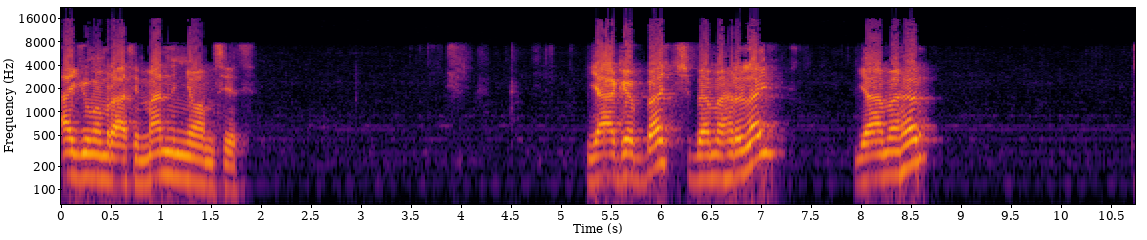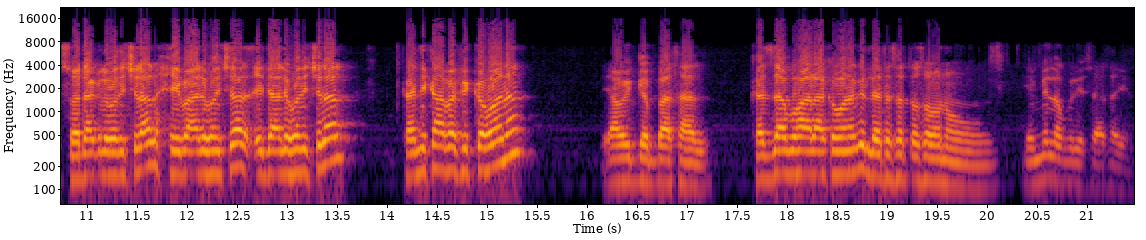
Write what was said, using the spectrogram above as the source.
አዩማ ምራአት ማንኛውም ሴት ያገባች በመህር ላይ ያ መህር ሶዳቅ ሊሆን ይችላል ሂባ ሊሆን ይችላል ኢዳ ሊሆን ይችላል። ከኒካ በፊት ከሆነ ያው ይገባታል። ከዛ በኋላ ከሆነ ግን ለተሰጠው ሰው ነው የሚል ነው እንግዲህ ሲያሳየን።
